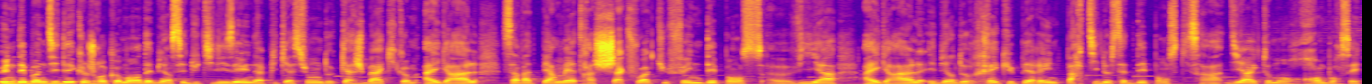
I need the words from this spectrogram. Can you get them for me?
Une des bonnes idées que je recommande, eh c'est d'utiliser une application de cashback comme iGraal. Ça va te permettre à chaque fois que tu fais une dépense euh, via iGraal, eh bien, de récupérer une partie de cette dépense qui sera directement remboursée.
